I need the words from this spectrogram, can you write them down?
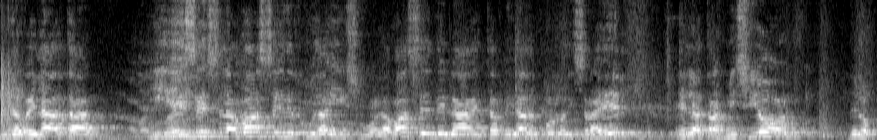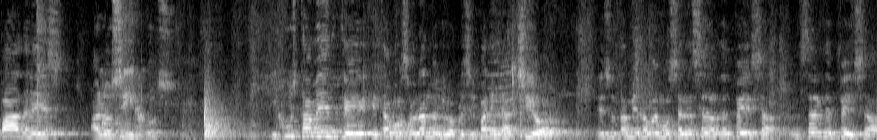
y le relatan. Y esa es la base del judaísmo, la base de la eternidad del pueblo de Israel, es la transmisión de los padres a los hijos. Y justamente estamos hablando de que lo principal es la acción, eso también lo vemos en el ceder de pesa. En el ceder de pesa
